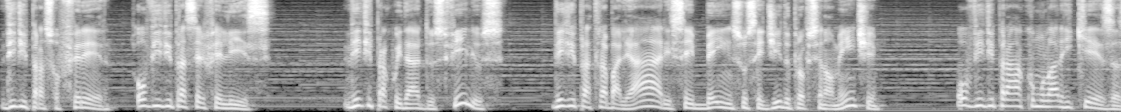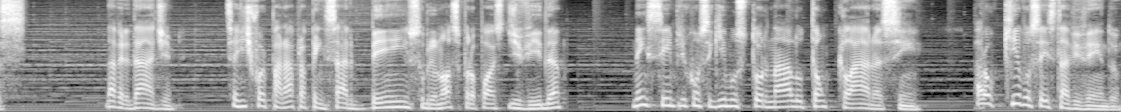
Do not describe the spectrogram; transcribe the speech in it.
Vive para sofrer? Ou vive para ser feliz? Vive para cuidar dos filhos? Vive para trabalhar e ser bem-sucedido profissionalmente? Ou vive para acumular riquezas? Na verdade, se a gente for parar para pensar bem sobre o nosso propósito de vida, nem sempre conseguimos torná-lo tão claro assim. Para o que você está vivendo?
